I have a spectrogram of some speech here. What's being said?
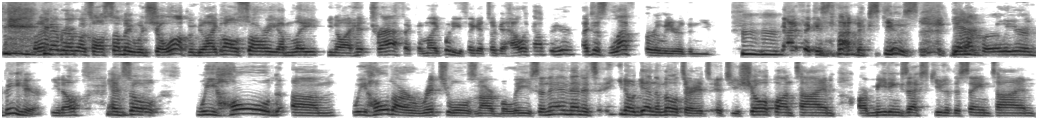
But I remember every once in somebody would show up and be like, "Oh, sorry, I'm late. You know, I hit traffic." I'm like, "What do you think? I took a helicopter here? I just left earlier than you." Mm-hmm. Traffic is not an excuse. Get yeah. up earlier and be here. You know. Yeah. And so we hold um, we hold our rituals and our beliefs and, and then it's you know again the military it's, it's you show up on time our meetings execute at the same time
